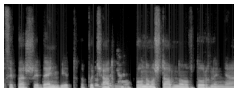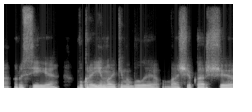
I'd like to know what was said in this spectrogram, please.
цей перший день від початку повномасштабного вторгнення Росії в Україну, якими були ваші перші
